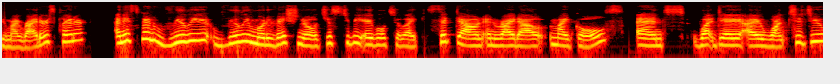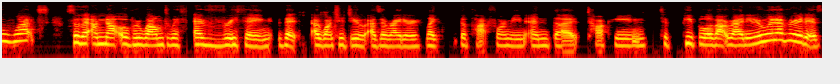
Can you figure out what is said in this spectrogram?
my writer's planner. and it's been really really motivational just to be able to like sit down and write out my goals and what day I want to do what so that I'm not overwhelmed with everything that I want to do as a writer like the platforming and the talking to people about writing or whatever it is.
